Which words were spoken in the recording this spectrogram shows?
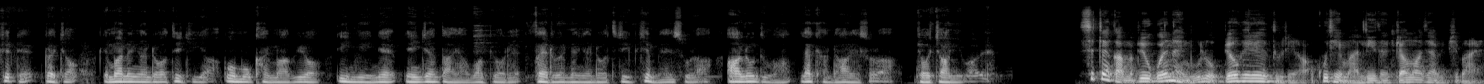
ဖြစ်တဲ့အတွက်ကြောင့်မြန်မာနိုင်ငံတော်အသစ်ကြီးကပုံမခိုင်မာပြီးတော့တည်ငြိမ်တဲ့ငြိမ်းချမ်းတာယာဝပြောတဲ့ဖက်ဒရယ်နိုင်ငံတော်တည်ဖြစ်မယ်ဆိုတာအားလုံးသူဟာလက်ခံထားရဆိုတာကြောကြားနေပါတယ်စစ်တပ်ကမပြိုကွဲနိုင်ဘူးလို့ပြောခဲ့တဲ့သူတွေကအခုချိန်မှာလေသံပြောင်းသွားကြပြီဖြစ်ပါတယ်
